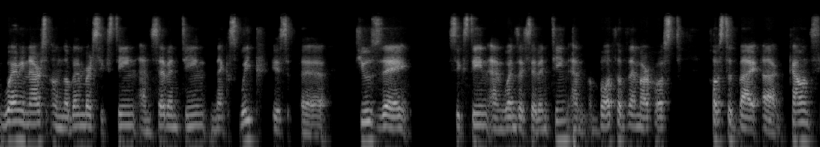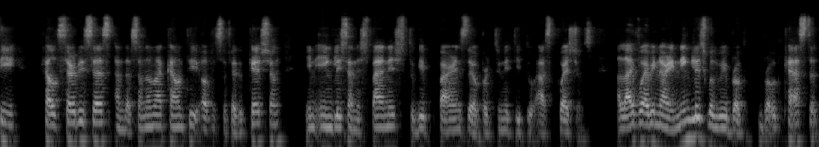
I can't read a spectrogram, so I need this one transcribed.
webinars on November 16 and 17. Next week is uh, Tuesday 16 and Wednesday 17, and both of them are host, hosted by uh, County Health Services and the Sonoma County Office of Education in English and Spanish to give parents the opportunity to ask questions. A live webinar in English will be broad broadcasted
